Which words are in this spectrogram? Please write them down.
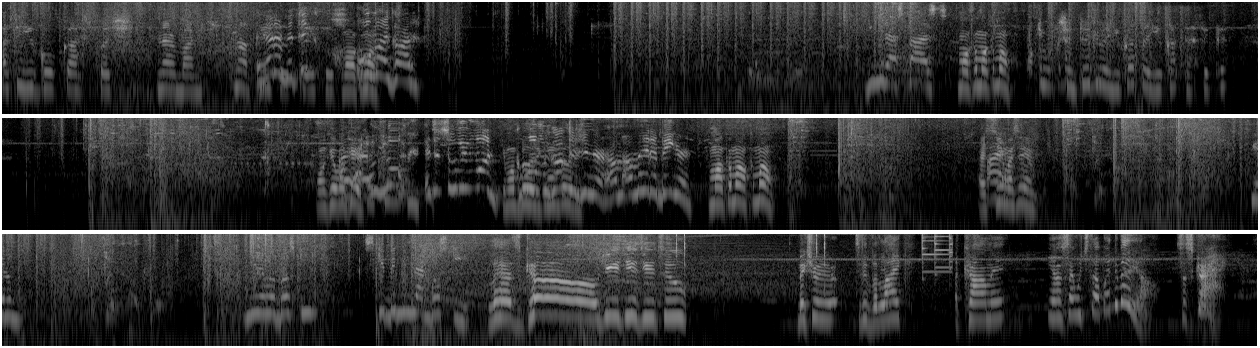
I see you go cast push. Never mind. Not I got a places, mythic. places. Come on, come oh on. my god. Give me that spaz. Come on, come on, come on. Yo, Santiago, you got that, you got that, Santiago. One kill, one kill. Alright, yo, it's a 2v1. Come on, come Billy, on, come on, Billy. this in there. I'm, I'm gonna hit a banger. Come on, come on, come on. I see him, I see him. Get him. Give me Lebowski. Skipping me Landowski. Let's go! GG's YouTube. Make sure to leave a like, a comment. You know what I'm saying? What you thought about the video? Subscribe.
